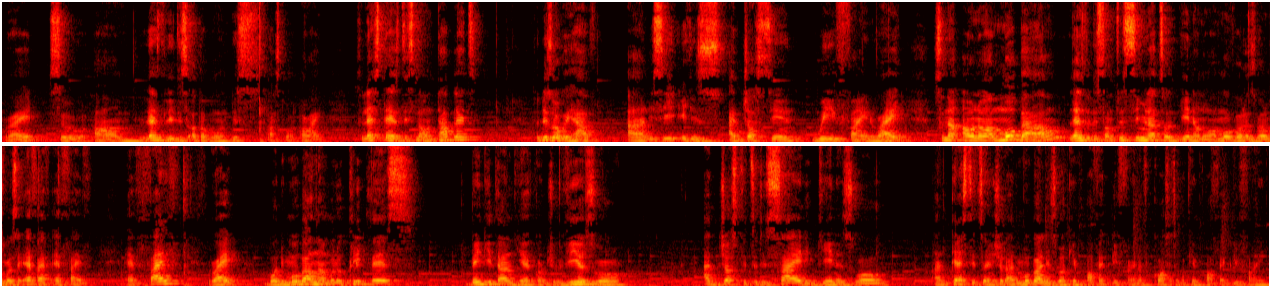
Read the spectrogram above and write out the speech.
right? So um let's delete this other one this last one. All right. So let's test this now on tablet. So this is what we have. And you see it is adjusting way fine right? So now on our mobile let's do something similar to again on our mobile as well. I'm going to say f5 f5 f5 right? But the mobile now i'm going to click this bring it down here control v as well adjust it to the side again as well and test it to ensure that mobile is working perfectly fine of course it's working perfectly fine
